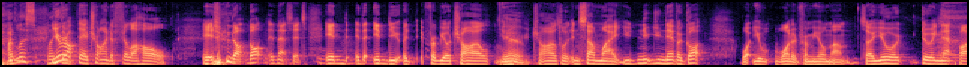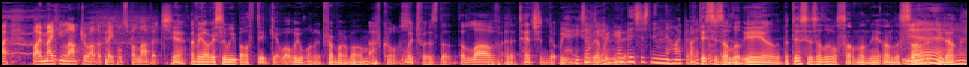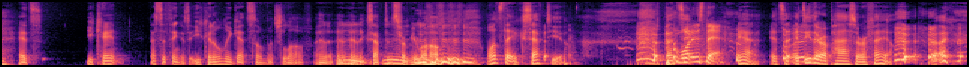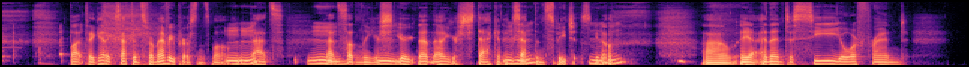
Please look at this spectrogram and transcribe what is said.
unless like You're up there trying to fill a hole. In, not not in that sense. In in, in the, from your child you know, childhood in some way you you never got what you wanted from your mum. So you're doing that by by making love to other people's beloveds. Yeah, I mean, obviously, we both did get what we wanted from our mom, Of course. which was the, the love and attention that we Exactly. that we needed. this is in the hypothetical. but this is a little, yeah, yeah, but this is a little something on the on the side. Yeah, you know, yeah. it's you can't. That's the thing is that you can only get so much love and, and, Mm. and acceptance from your mom. Once they accept you, that's What it. is there? Yeah, it's a, it's either a pass or a fail. Right? But to get acceptance from every person's mom, Mm-hmm. that's Mm. that's suddenly you're you're now, now you're stacking Mm-hmm. acceptance speeches. You know, um, yeah, and then to see your friend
